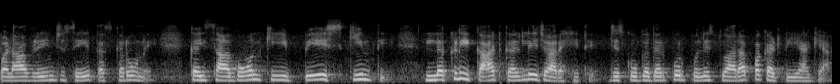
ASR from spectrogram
पड़ाव रेंज से तस्करों ने कई सागौन की बेशकीमती लकड़ी काट कर ले जा रहे थे, जिसको गदरपुर पुलिस द्वारा पकड़ लिया गया।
